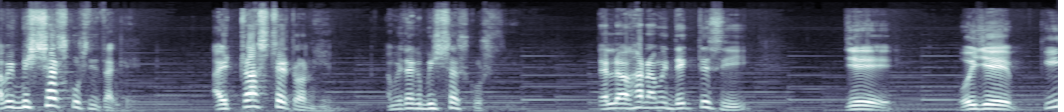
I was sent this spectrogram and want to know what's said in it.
আমি বিশ্বাস করছি তাকে। আই ট্রাস্টেড অন হিম আমি তাকে বিশ্বাস করছি। তাহলে এখন আমি দেখতেছি যে ওই যে কি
